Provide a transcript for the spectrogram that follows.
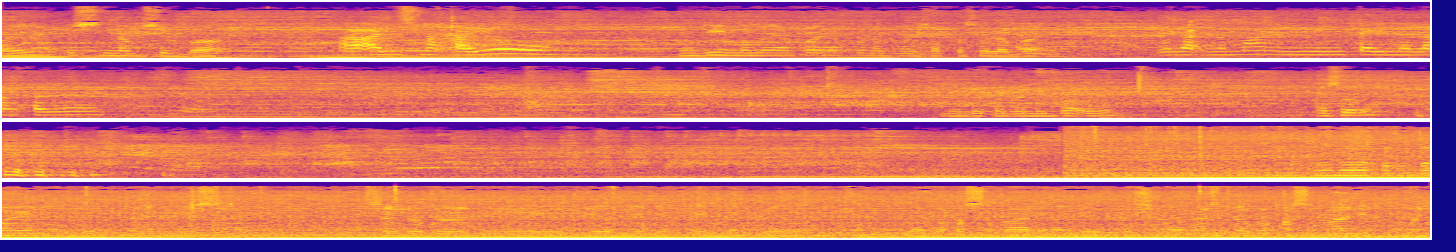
Ay, snub si Ba. Aalis na kayo. Hindi, mamaya pa po nag-uusap pa sila ba eh. Wala naman. Hinihintay na lang kayo. Ganda ka gani ba oh. Ay, sorry. Ako mga kababayan, nandito kami sa sa lugar ni Johnny Lipin na po. Baka kasakali nandito siya. Ano ka ba kasakali kung man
